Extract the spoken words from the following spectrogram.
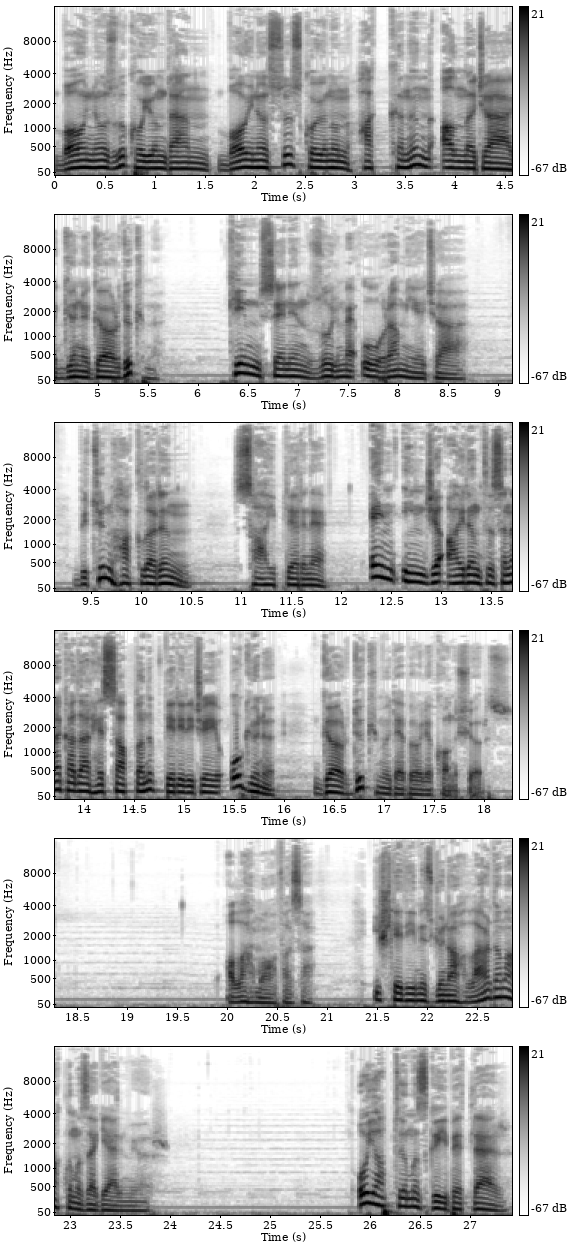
Boynuzlu koyundan boynuzsuz koyunun hakkının alınacağı günü gördük mü? Kimsenin zulme uğramayacağı, bütün hakların sahiplerine en ince ayrıntısına kadar hesaplanıp verileceği o günü gördük mü de böyle konuşuyoruz. Allah muhafaza, işlediğimiz günahlar da mı aklımıza gelmiyor? O yaptığımız gıybetler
